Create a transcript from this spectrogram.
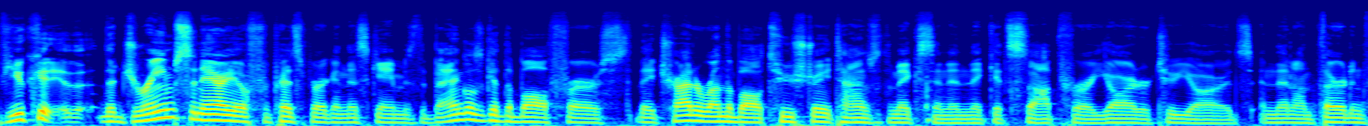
if you could the dream scenario for Pittsburgh in this game is the Bengals get the ball first, they try to run the ball two straight times with Mixon and it gets stopped for a yard or two yards, and then on third and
